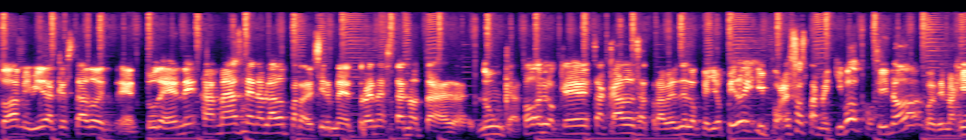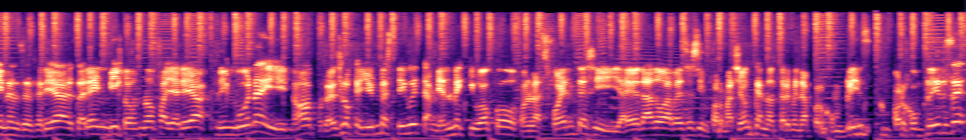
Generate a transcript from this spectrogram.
toda mi vida que he estado en, en tu DN, jamás me han hablado para decirme, truena esta nota, nunca. Todo lo que he sacado es a través de lo que yo pido y, y por eso hasta me equivoco. Si no, pues imagínense, sería, estaría invicto, no fallaría ninguna y no, pero es lo que yo investigo y también me equivoco con las fuentes y he dado a veces información que no termina por cumplir, por cumplirse,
